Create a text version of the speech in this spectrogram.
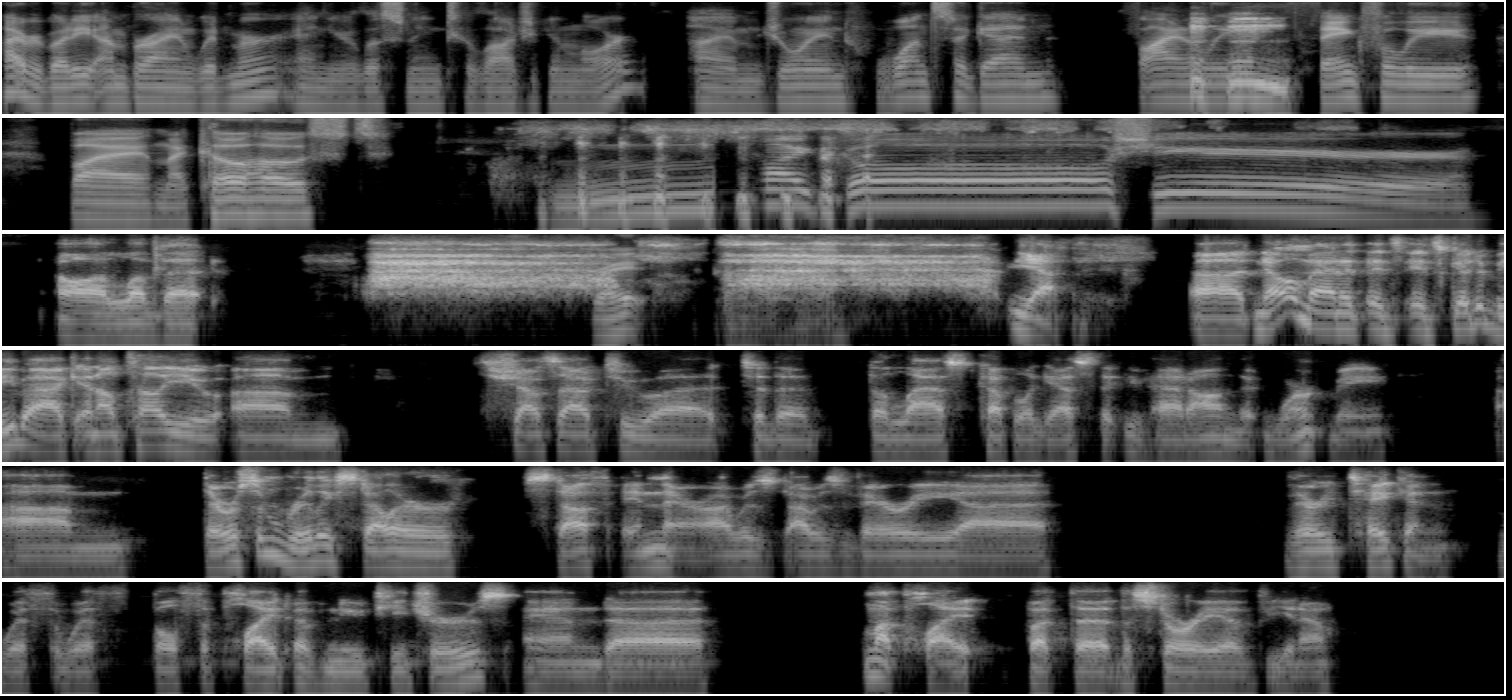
Hi, everybody. I'm Brian Widmer, and you're listening to Logic and Lore. I am joined once again, finally, thankfully, by my co host, Michael Shear. Oh, I love that. Right? yeah. Uh, no, man, it, it's it's good to be back, and I'll tell you. Um, shouts out to uh, to the the last couple of guests that you've had on that weren't me. Um, there was some really stellar stuff in there. I was I was very uh, very taken with with both the plight of new teachers and uh, not plight, but the the story of you know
